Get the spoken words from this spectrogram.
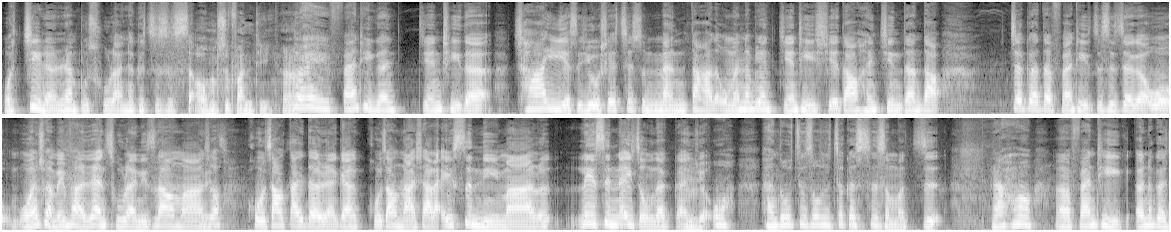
我竟然认不出来那个字是什么。哦，我们是繁体。对，繁体跟简体的差异也是，有些字是蛮大的。我们那边简体写到很简单到，这个的繁体字是这个，我完全没办法认出来，你知道吗？说口罩戴的人跟口罩拿下来，哎，是你吗？类似那种的感觉。哇，很多字都是这个是什么字？然后，呃，繁体，呃，那个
